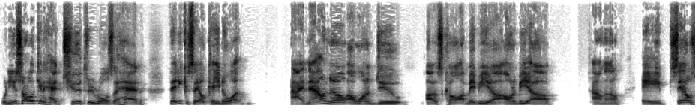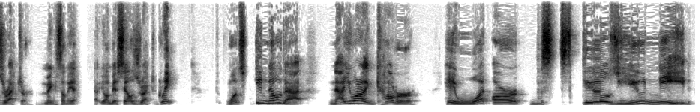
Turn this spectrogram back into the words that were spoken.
when you start looking ahead two, three roles ahead, then you can say, okay, you know what? I now know I want to do. I was called call maybe uh, I want to be uh, I don't know a sales director. Making something up. You want to be a sales director? Great. Once you know that, now you want to uncover. Hey, what are the skills you need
